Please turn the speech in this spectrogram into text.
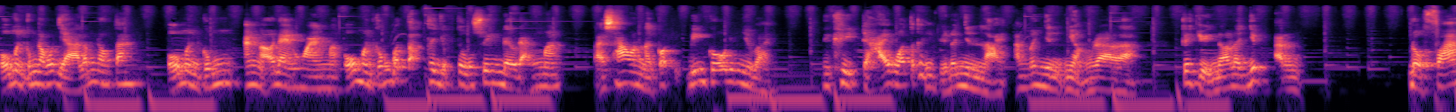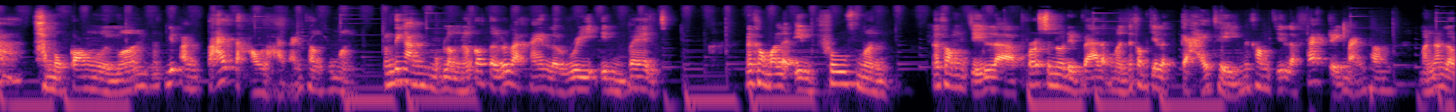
Ủa, mình cũng đâu có già lắm đâu ta ủa, mình cũng ăn ở đàng hoàng mà. Ủa, mình cũng có tập thể dục thường xuyên đều đặn mà. Tại sao anh lại có biến cố giống như vậy? Nhưng khi trải qua tất cả những chuyện đó, nhìn lại, anh mới nhìn nhận ra là cái chuyện đó nó giúp anh đột phá thành một con người mới. Nó giúp anh tái tạo lại bản thân của mình. Trong tiếng anh, một lần nữa có từ rất là hay là reinvent. Nó không phải là improvement, nó không chỉ là personal development, nó không chỉ là cải thiện, nó không chỉ là phát triển bản thân, mà nó là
